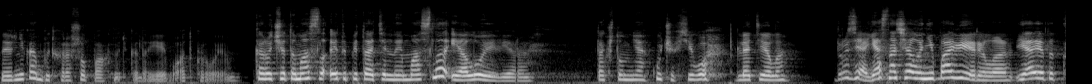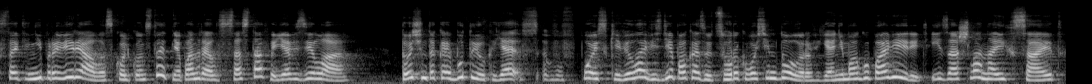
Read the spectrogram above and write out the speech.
Наверняка будет хорошо пахнуть, когда я его открою. Короче, это масло, это питательные масла и алоэ вера. Так что у меня куча всего для тела. Друзья, я сначала не поверила. Я этот, кстати, не проверяла, сколько он стоит. Мне понравился состав, и я взяла. Точно такая бутылка. Я в поиске вела, везде показывают 48 долларов. Я не могу поверить. И зашла на их сайт.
